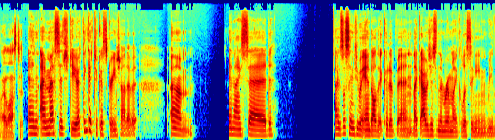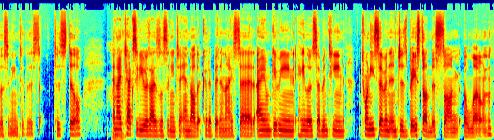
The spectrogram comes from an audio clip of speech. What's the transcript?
I lost it. and I messaged you. I think I took a screenshot of it. Um, and I said, I was listening to it and all that could have been. Like I was just in the room, like listening, re-listening to this to still. And I texted you as I was listening to And All That Could Have Been, and I said, I am giving Halo 17 27 inches based on this song alone.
